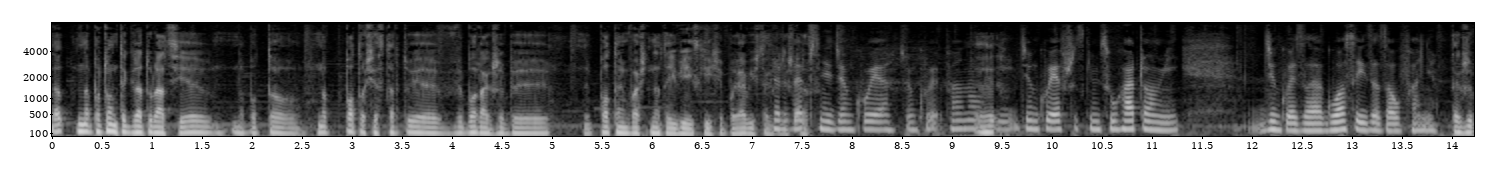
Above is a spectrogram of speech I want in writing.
No, na początek gratulacje, no bo to, no po to się startuje w wyborach, żeby potem właśnie na tej wiejskiej się pojawić. Raz Serdecznie dziękuję, dziękuję panu E- i dziękuję wszystkim słuchaczom i dziękuję za głosy i za zaufanie. Także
